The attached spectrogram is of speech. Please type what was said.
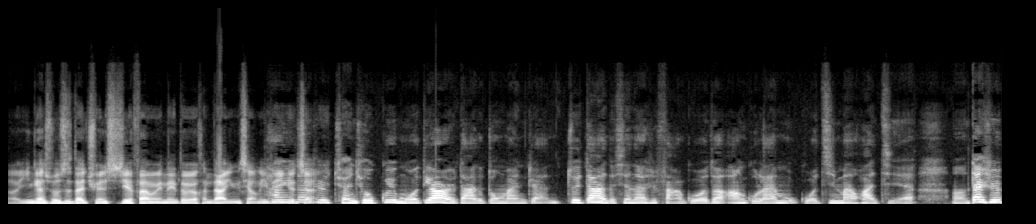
呃，应该说是在全世界范围内都有很大影响力的一个展，是全球规模第二大的动漫展，最大的现在是法国的昂古莱姆国际漫画节。嗯，但是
